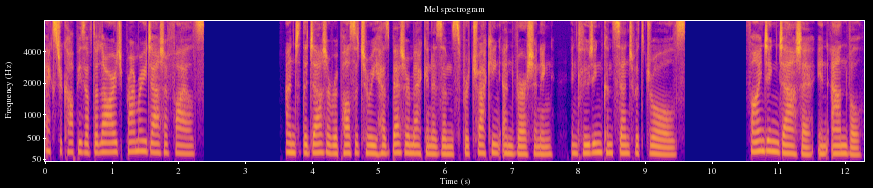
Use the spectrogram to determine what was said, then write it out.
extra copies of the large primary data files. And the data repository has better mechanisms for tracking and versioning, including consent withdrawals. Finding data in Anvil.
